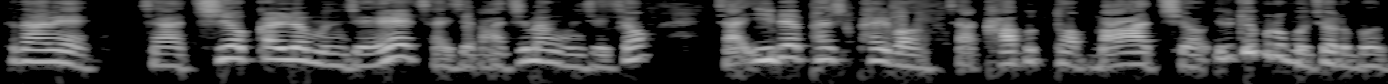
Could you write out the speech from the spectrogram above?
그 다음에 자, 지역 관련 문제. 자, 이제 마지막 문제죠. 자, 288번. 자, 가부터 마 지역. 이렇게 물어보죠, 여러분.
